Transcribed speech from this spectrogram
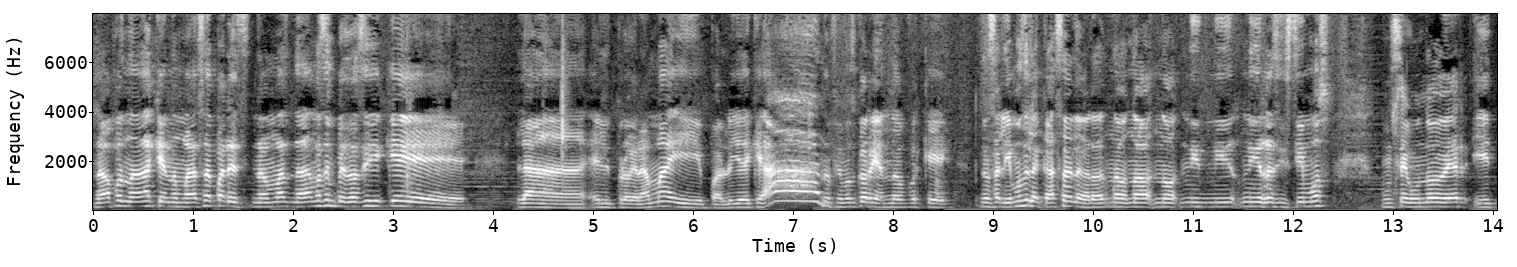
No, pues nada, que nomás apareció, nomás, nada más empezó así que la, el programa y Pablo y yo de que, ah, nos fuimos corriendo porque nos salimos de la casa, la verdad, no, no, no, ni, ni, ni resistimos un segundo de ver It.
